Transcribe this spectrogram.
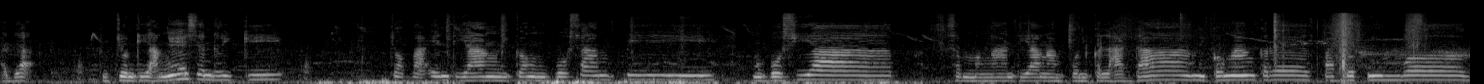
Aja tujuan tiange sendriki cobain tiang nikong ngubo sampi ngubo siap semengan tiang ampun ke ladang niko ngangkres patut ngumbog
